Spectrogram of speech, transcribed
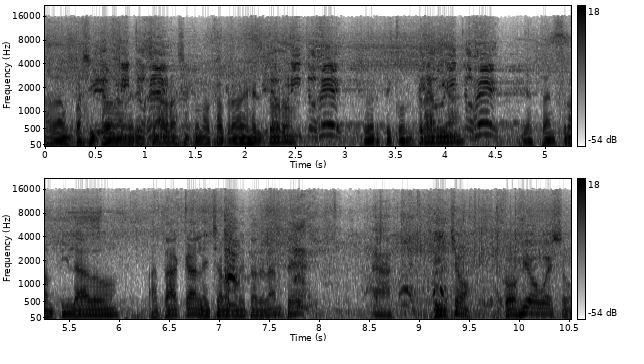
Ha dado un pasito a la derecha, ahora se coloca otra vez el toro. Suerte contraria. Ya está enfrontilado. Ataca, le echa la muleta adelante. Ah, Pinchó, cogió hueso.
